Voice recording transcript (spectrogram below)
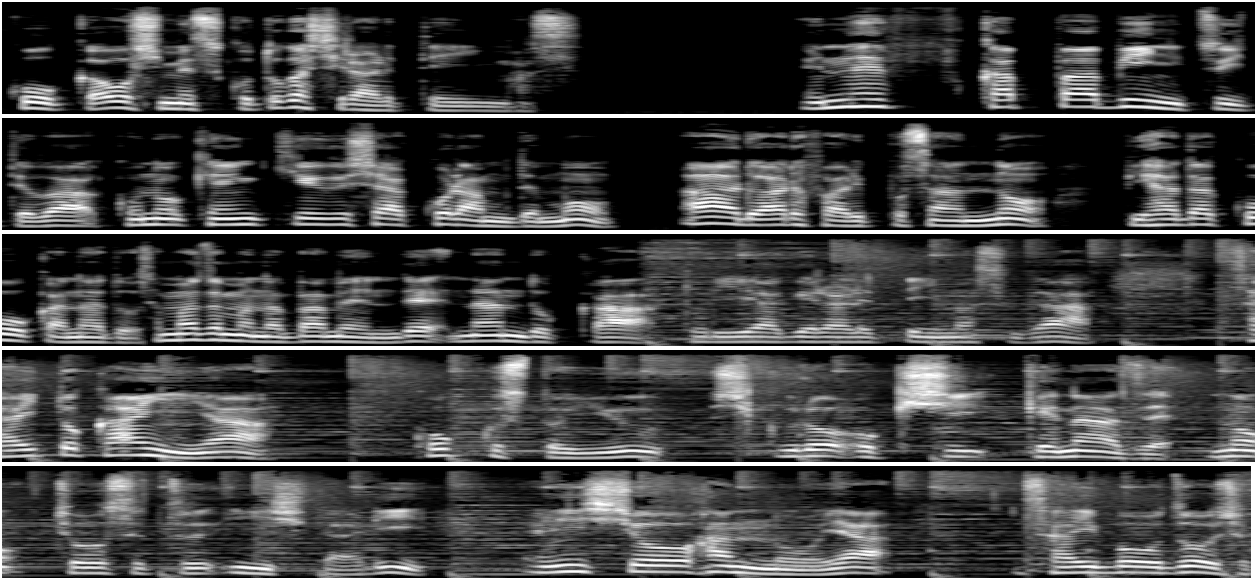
効果を示すことが知られています。NF カッパー B については、この研究者コラムでも Rα リポ酸の美肌効果など様々な場面で何度か取り上げられていますが、サイトカインやコックスというシクロオキシゲナーゼの調節因子であり、炎症反応や細胞増殖、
